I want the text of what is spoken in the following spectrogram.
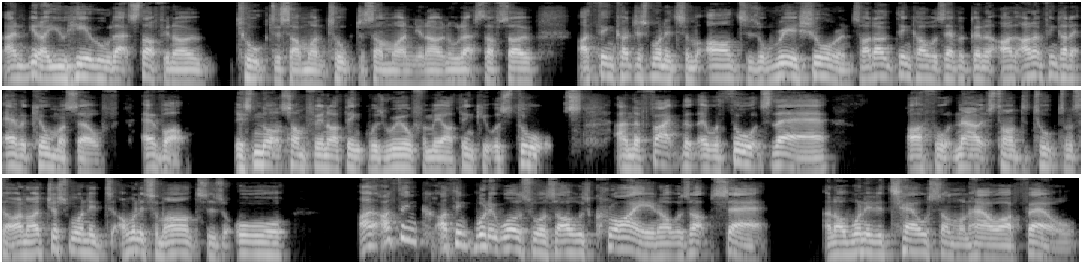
and you know, you hear all that stuff, you know, talk to someone, talk to someone, you know, and all that stuff. So I think I just wanted some answers or reassurance. I don't think I was ever gonna. I, I don't think I'd ever kill myself ever. It's not something I think was real for me. I think it was thoughts, and the fact that there were thoughts there I thought now it's time to talk to myself, and I just wanted I wanted some answers. Or I, I think I think what it was was I was crying, I was upset, and I wanted to tell someone how I felt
